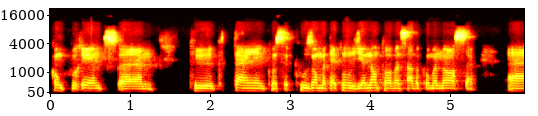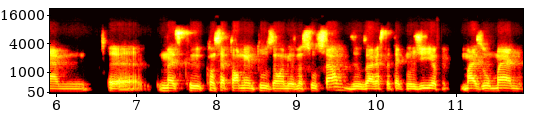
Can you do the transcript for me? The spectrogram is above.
concorrentes um, ehm, que, que, têm, que usam uma tecnologia não tão avançada como a nossa, um, ehm, uh, eh, mas que conceptualmente usam a mesma solução, de usar esta tecnologia mais humano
